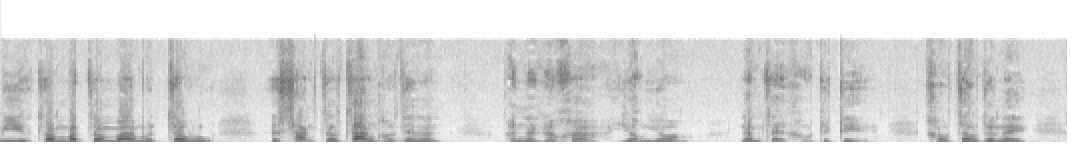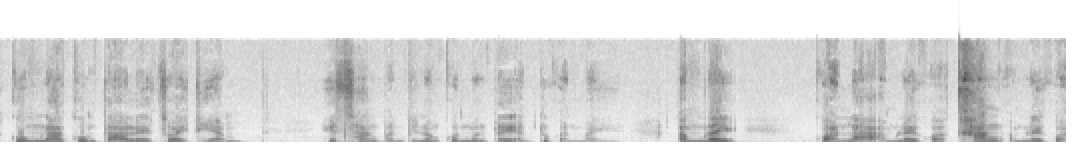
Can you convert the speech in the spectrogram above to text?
มีอยู่จอมวัดจอมว่าเหมือนเจ้าสั่งเจ้าจ้างเขาเท่านั้น อันนั้นเท่าค่ะยองยอน้ำใจเขาเตะเขาเจ้าเจ้าในกลมนากลมตาและจอยแถมเฮ็ดสร้างบันพี่น้องคนเมืองไทยอันตุกอันใหม่อำไรกว่าลาอำไรกว่าค้างอำไรกว่า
